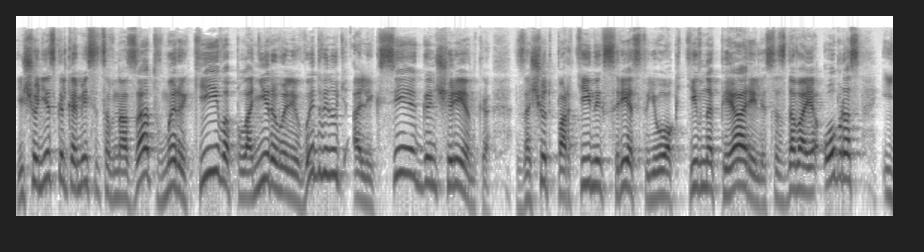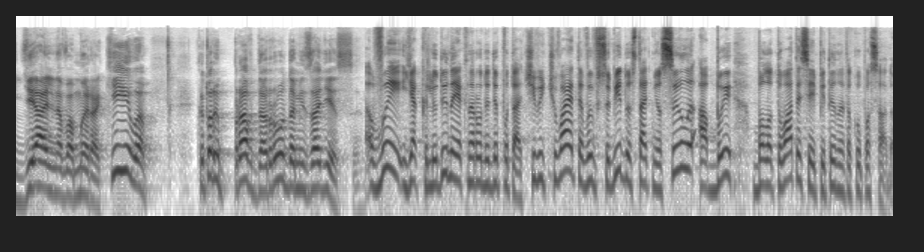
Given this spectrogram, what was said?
Еще несколько месяцев назад в мэры Киева планировали выдвинуть Алексея Гончаренко. За счет партийных средств его активно пиарили, создавая образ идеального мэра Киева, который, правда, родом из Одессы. Ви, як людина, як народний депутат, чи відчуваєте ви в собі достатньо сили, аби балотуватися і піти на таку посаду?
